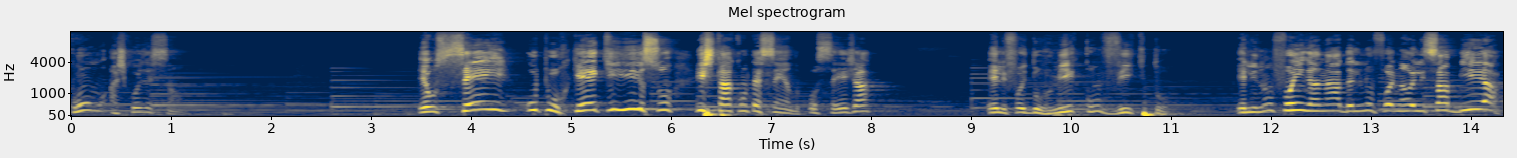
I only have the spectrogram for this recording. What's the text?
como as coisas são. Eu sei o porquê que isso está acontecendo. Ou seja, ele foi dormir convicto. Ele não foi enganado, ele não foi, não, ele sabia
